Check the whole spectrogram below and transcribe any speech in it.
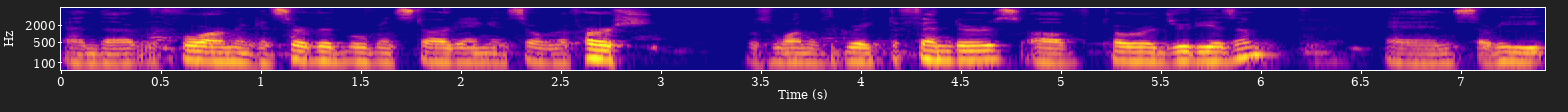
and the Reform and Conservative movement starting, and so Rav Hirsch was one of the great defenders of Torah Judaism. And so he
